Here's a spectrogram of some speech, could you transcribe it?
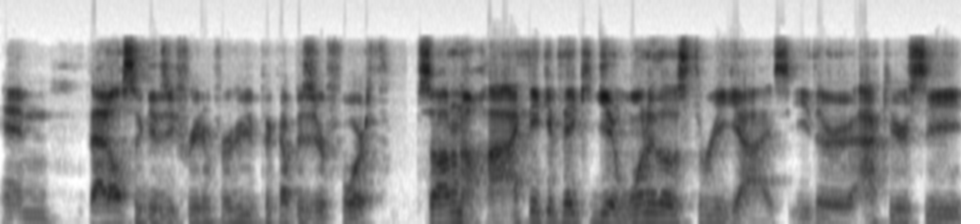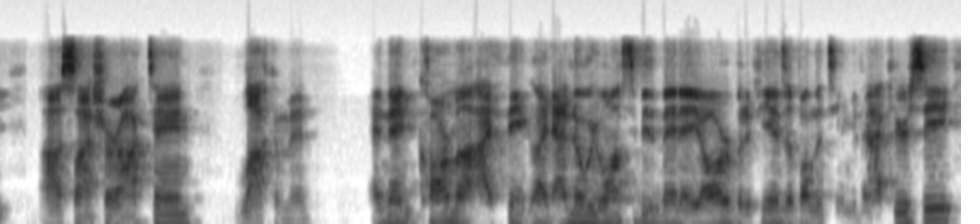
And that also gives you freedom for who you pick up as your fourth. So I don't know. I think if they could get one of those three guys, either accuracy uh, slash or octane, lock them in. And then Karma, I think, like, I know he wants to be the main AR, but if he ends up on the team with accuracy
